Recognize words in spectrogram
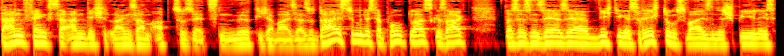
dann fängst du an, dich langsam abzusetzen, möglicherweise. Also da ist zumindest der Punkt, du hast gesagt, dass es ein sehr, sehr wichtiges, richtungsweisendes Spiel ist.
